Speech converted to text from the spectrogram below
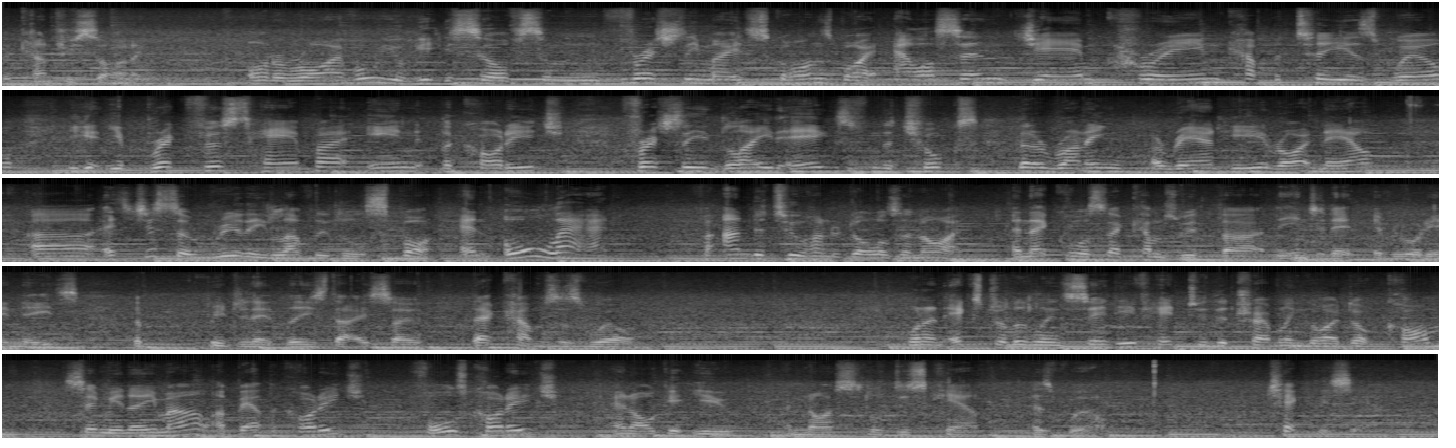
the countryside. On arrival, you'll get yourself some freshly made scones by Alison, jam, cream, cup of tea as well. You get your breakfast hamper in the cottage, freshly laid eggs from the chooks that are running around here right now. Uh, it's just a really lovely little spot, and all that for under $200 a night. And of course, that comes with uh, the internet everybody needs, the internet these days, so that comes as well. Want an extra little incentive? Head to thetravellingguy.com, send me an email about the cottage, Falls Cottage, and I'll get you a nice little discount as well. Check this out.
